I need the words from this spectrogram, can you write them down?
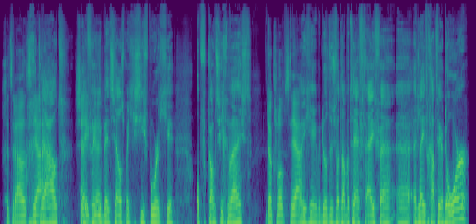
Getrouwd. Ja, getrouwd. zeker. Even, je bent zelfs met je stiefbroertje op vakantie geweest. Dat klopt, ja. Weet je, ik bedoel, dus wat dat betreft even, het leven gaat weer door,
